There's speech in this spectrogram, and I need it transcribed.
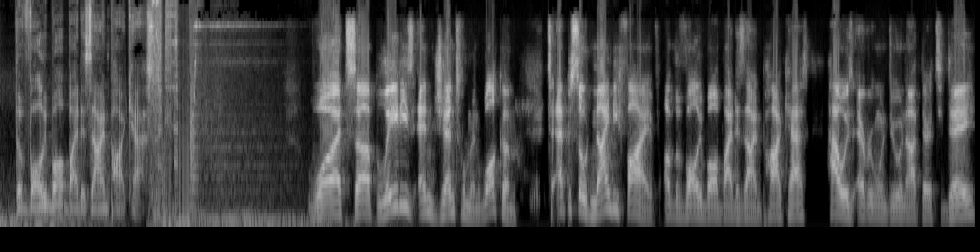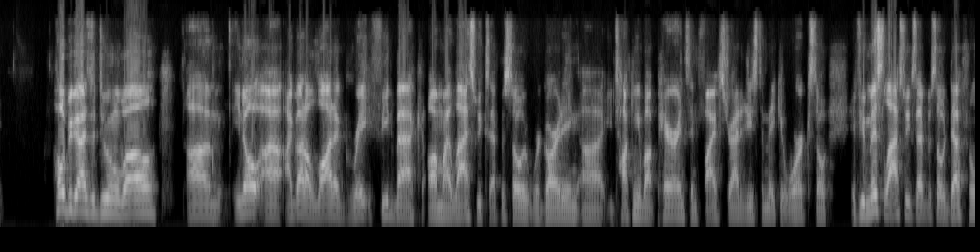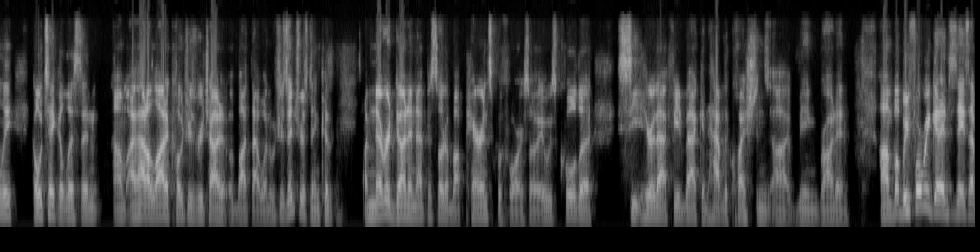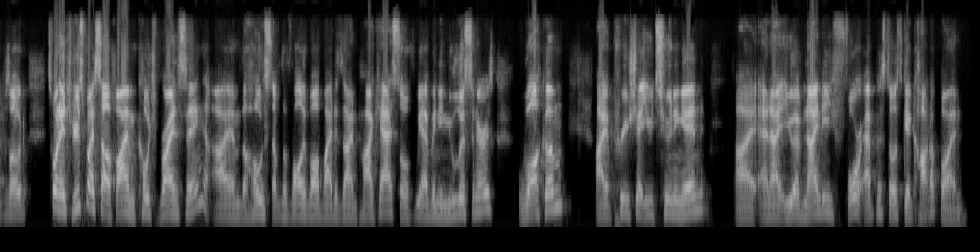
the Volleyball by Design podcast. What's up, ladies and gentlemen? Welcome to episode 95 of the Volleyball by Design podcast. How is everyone doing out there today? Hope you guys are doing well. Um, you know, uh, I got a lot of great feedback on my last week's episode regarding uh, talking about parents and five strategies to make it work. So if you missed last week's episode, definitely go take a listen. Um, I've had a lot of coaches reach out about that one, which is interesting because I've never done an episode about parents before. So it was cool to see hear that feedback and have the questions uh, being brought in. Um, but before we get into today's episode, I just want to introduce myself. I'm Coach Brian Singh. I am the host of the Volleyball by Design podcast. So if we have any new listeners, welcome. I appreciate you tuning in. Uh, and I, you have 94 episodes to get caught up on.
